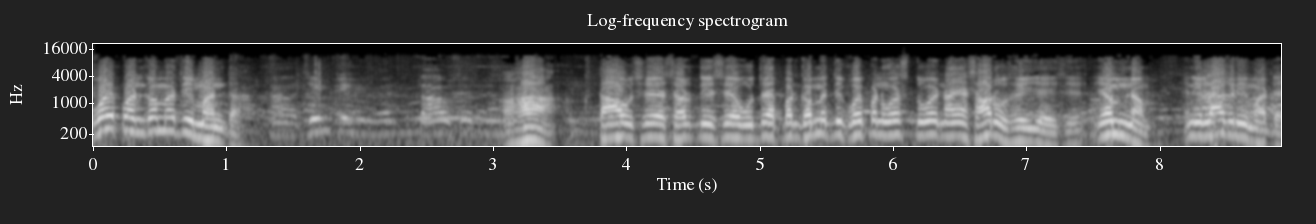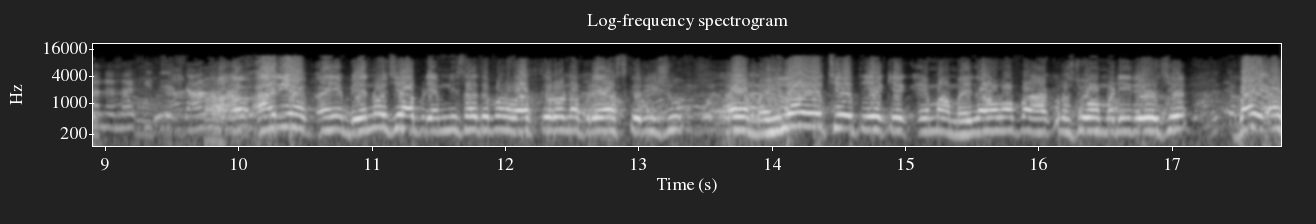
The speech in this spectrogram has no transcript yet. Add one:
કોઈ પણ ગમે તે માનતા. હા, તાવ છે શરદી છે ઉધરે પણ ગમે તે કોઈ પણ વસ્તુ હોય ને અહીંયા સારું થઈ જાય છે એમ નામ એની લાગણી માટે. આર્યા અહીંયા બહેનો છે આપણે એમની સાથે પણ વાત કરવાનો પ્રયાસ કરીશું. અહીંયા મહિલાઓ છે તે એક એક એમાં મહિલાઓમાં પણ આક્રોશ જોવા મળી રહ્યો છે. ભાઈ આ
